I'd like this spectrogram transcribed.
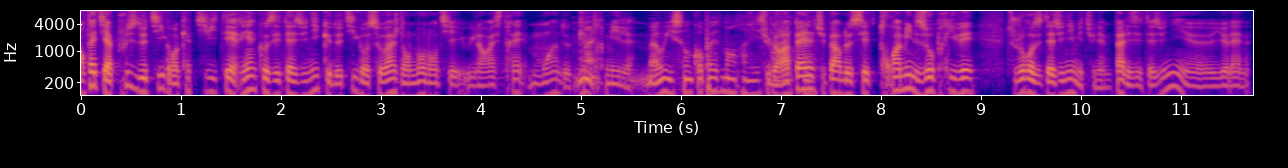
en fait, il y a plus de tigres en captivité rien qu'aux États-Unis que de tigres sauvages dans le monde entier, où il en resterait moins de 4000. Bah oui, ils sont complètement en train Tu le rappelles, tu parles de ces 3000 zoos privés, toujours aux États-Unis, mais tu n'aimes pas les États-Unis, euh, Yolène.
